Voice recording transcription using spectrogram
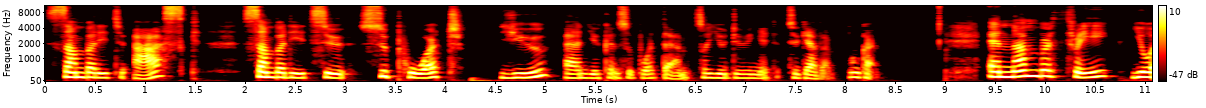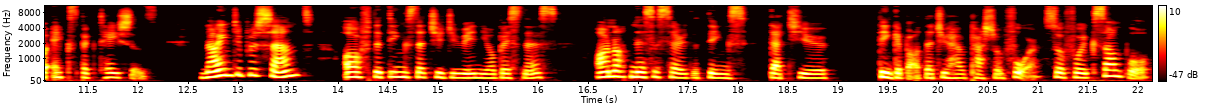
somebody to ask, somebody to support you and you can support them. So you're doing it together. Okay. And number three, your expectations. 90% of the things that you do in your business are not necessarily the things that you think about that you have passion for. So, for example,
